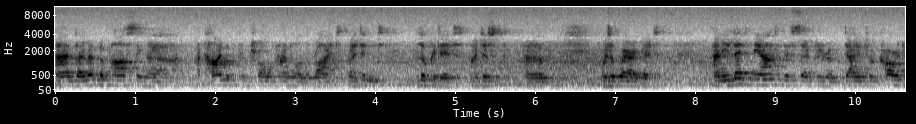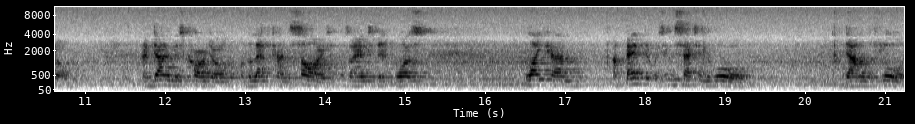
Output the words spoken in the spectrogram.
And I remember passing a, a kind of control panel on the right, but I didn't look at it. I just um, was aware of it. And he led me out of this circular room down into a corridor. And down in this corridor, on the left-hand side, as I entered it, was like um, a bed that was inset in the wall, down on the floor.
